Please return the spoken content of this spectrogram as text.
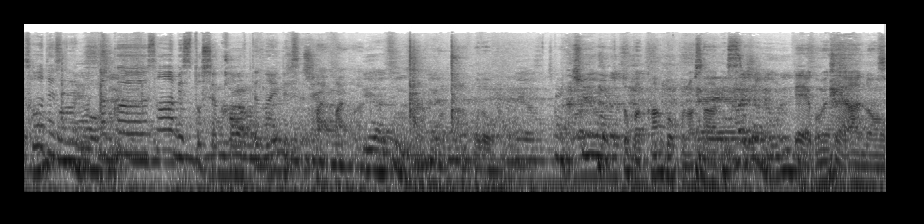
そうですね。全くサービスとしては変わってないですね。はいはいはい。なるほど。中国とか韓国のサービスってごめんなさい。あの調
